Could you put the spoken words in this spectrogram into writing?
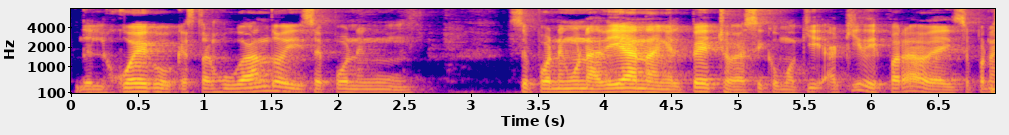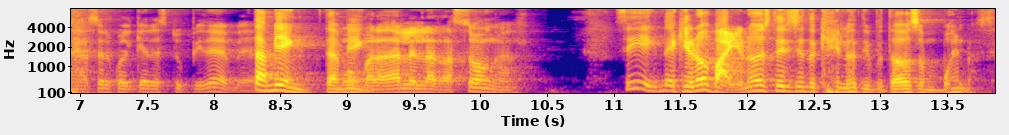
del juego que están jugando y se ponen se ponen una diana en el pecho, así como aquí, aquí disparaba y se ponen a hacer cualquier estupidez. ¿verdad? También, también. Como para darle la razón al Sí, de que no vaya, yo no estoy diciendo que los diputados son buenos.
